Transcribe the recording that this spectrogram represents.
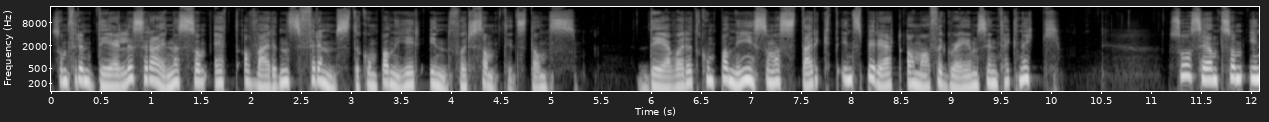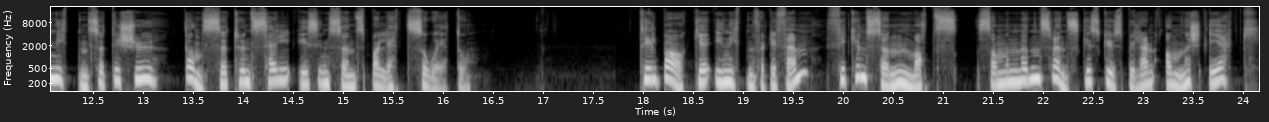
som fremdeles regnes som et av verdens fremste kompanier innenfor samtidsdans. Det var et kompani som var sterkt inspirert av Martha Graham sin teknikk. Så sent som i 1977 danset hun selv i sin sønns ballett Soweto. Tilbake i 1945 fikk hun sønnen Mats sammen med den svenske skuespilleren Anders Eek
